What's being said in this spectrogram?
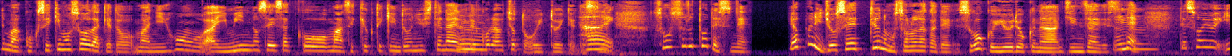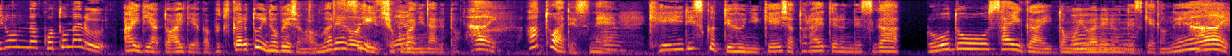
で、まあ国籍もそうだけど、まあ日本は移民の政策をまあ積極的に導入してないので、これはちょっと置いといてですね。はい、そうするとですね、やっぱり女性っていうのもその中ですごく有力な人材ですね。うん、で、そういういろんな異なるアイディアとアイディアがぶつかるとイノベーションが生まれやすい職場になると。ね、はい。あとはですね、うん、経営リスクっていうふうに経営者捉えてるんですが、労働災害とも言われるんですけどね、はい、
